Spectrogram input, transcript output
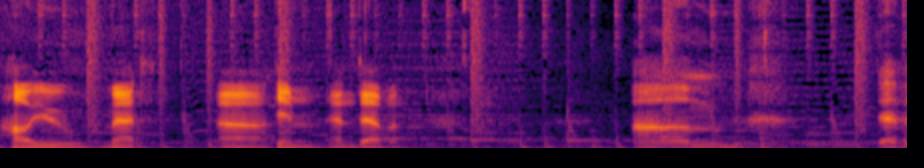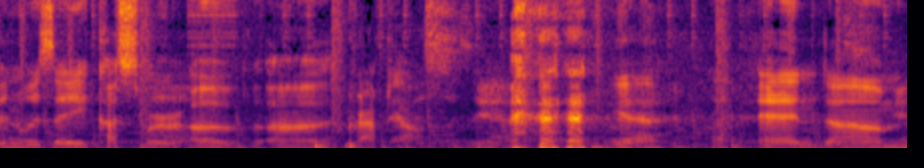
How you met uh, and Devin? Um, Devin was a customer of uh, Craft House. Yeah. yeah. And um,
